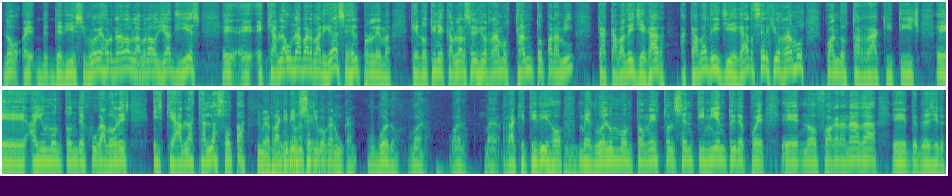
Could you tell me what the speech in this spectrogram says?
No, eh, de 19 jornadas habla hablado ya 10. Eh, eh, es que habla una barbaridad, ese es el problema. Que no tiene que hablar Sergio Ramos tanto para mí que acaba de llegar. Acaba de llegar Sergio Ramos cuando está Rakitic, hay un montón de jugadores, es que habla hasta en la sopa. Rakitic no se equivoca nunca. Bueno, bueno, bueno, Rakiti dijo, mm. me duele un montón esto, el sentimiento, y después eh, no fue a Granada, eh, es decir,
